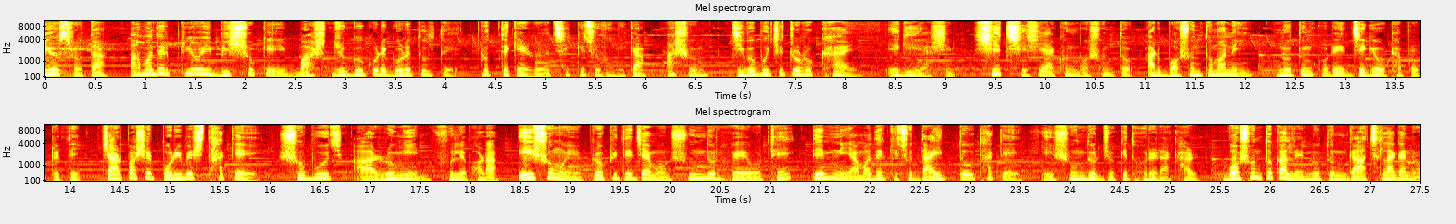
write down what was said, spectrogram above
প্রিয় শ্রোতা, আমাদের প্রিয় এই বিশ্বকে বাসযোগ্য করে গড়ে তুলতে প্রত্যেকের রয়েছে কিছু ভূমিকা। আসুন জীববৈচিত্র্য রক্ষায় এগিয়ে আসি। শীত শেষে এখন বসন্ত, আর বসন্ত মানেই নতুন করে জেগে ওঠা প্রকৃতি। চারপাশের পরিবেশ থাকে সবুজ আর রঙিন ফুলে ভরা। এই সময়ে প্রকৃতি যেমন সুন্দর হয়ে ওঠে, তেমনি আমাদের কিছু দায়িত্বও থাকে এই সৌন্দর্যকে ধরে রাখার। বসন্তকালে নতুন গাছ লাগানো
